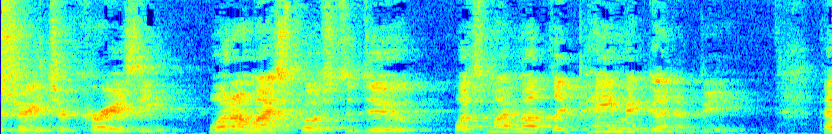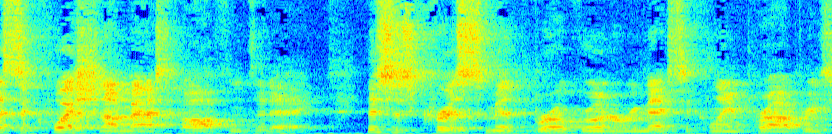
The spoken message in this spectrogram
Interest rates are crazy. What am I supposed to do? What's my monthly payment going to be? That's a question I'm asked often today. This is Chris Smith, broker owner Remax Acclaim Properties,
